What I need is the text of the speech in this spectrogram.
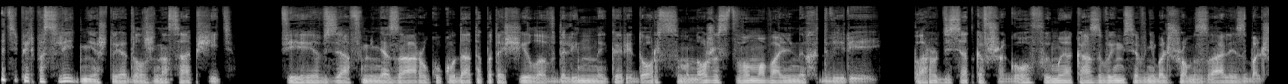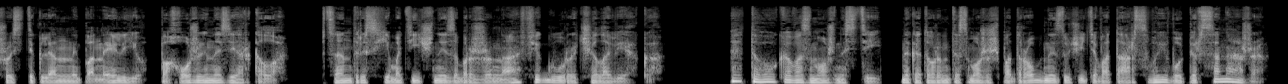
а теперь последнее, что я должна сообщить. Фея, взяв меня за руку, куда-то потащила в длинный коридор с множеством овальных дверей. Пару десятков шагов, и мы оказываемся в небольшом зале с большой стеклянной панелью, похожей на зеркало. Центре схематично изображена фигура человека. Это око возможностей, на котором ты сможешь подробно изучить аватар своего персонажа.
